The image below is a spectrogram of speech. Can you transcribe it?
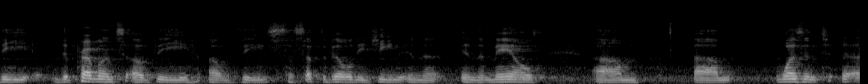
the the prevalence of the of the susceptibility gene in the in the males um, um, wasn't uh,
